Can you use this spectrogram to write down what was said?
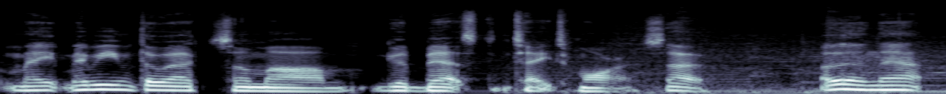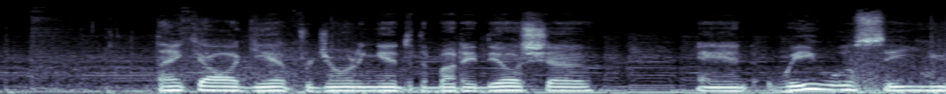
may, maybe even throw out some um, good bets to take tomorrow. So, other than that, thank y'all again for joining into the Buddy Dill Show, and we will see you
